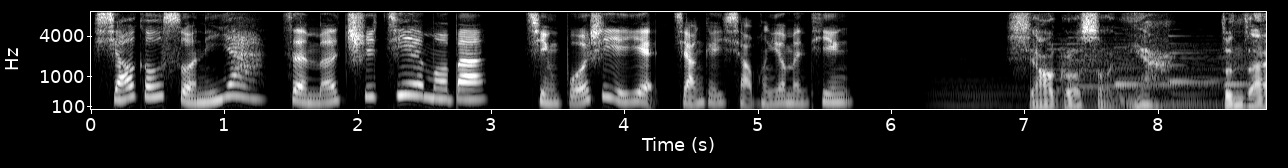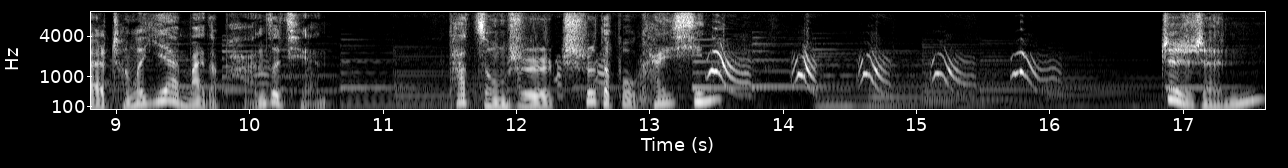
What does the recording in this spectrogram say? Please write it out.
小狗索尼娅怎么吃芥末吧。请博士爷爷讲给小朋友们听。小狗索尼娅蹲在盛了燕麦的盘子前，它总是吃的不开心。这人。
